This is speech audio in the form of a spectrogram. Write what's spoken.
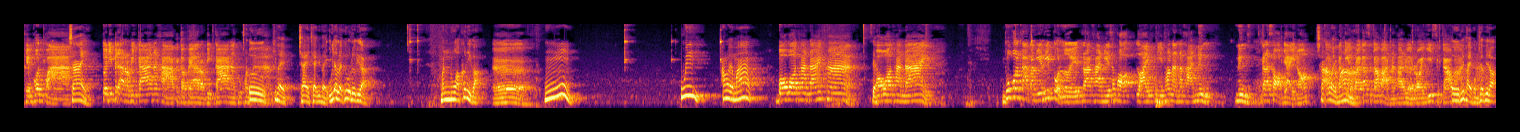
เข้มข้นกว่า ใช่ ตัวนี้เป็นอาราบิก้านะคะ เป็นกาแฟอาราบิก้านะทุกคนเออนะพี่ไผ่ ใช่ใช่พี่ไผ่อุ้ยอร่อยขึ้นกว่าเดิมอีกอะมันนัวขึ้นอีกอะเออ อืมอุ้ยอร่อยมาก บวทานได้ค่ะเสีย บวทานได้ ทุกคนค่ะตอนนี้รีบกดเลย ราคานี้เฉพาะไลฟ์นี้เท่านั้นนะคะหนึ่งหนึ่งกระสอบใหญ่เนาะใช่อร่อยมากปกติร้อยเก้าสิบเก้าบาทนะคะ เหลือร้อยยี่สิบเก้าเออพี่ไผ่ผมเชื่อพี่แล้ว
